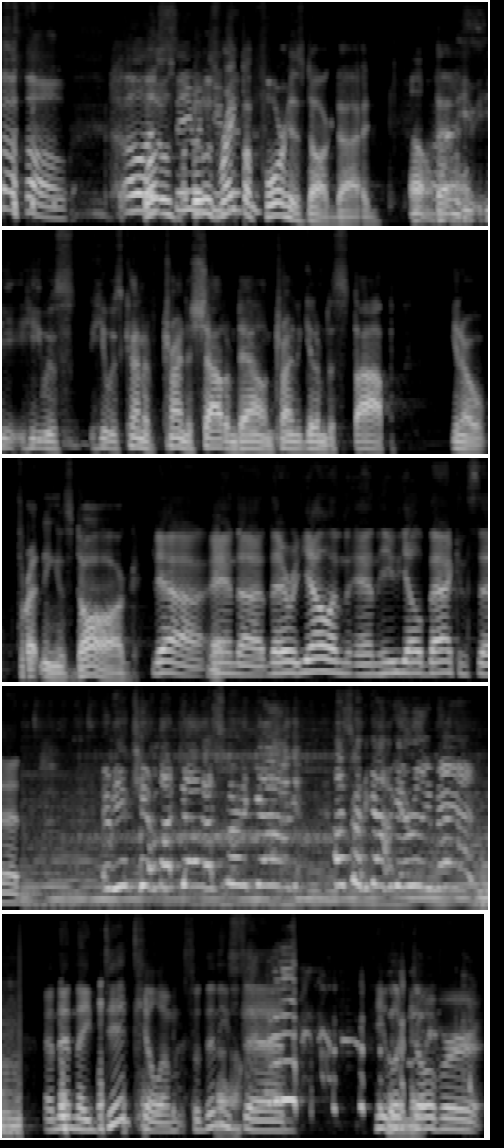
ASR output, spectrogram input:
oh, oh, well, it was see it was you right did. before his dog died. Oh, that he, he he was he was kind of trying to shout him down, trying to get him to stop, you know, threatening his dog. Yeah, and uh, they were yelling, and he yelled back and said, If you kill my dog, I swear to God, I swear to God, I'll get really mad. and then they did kill him. So then he said, he looked over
